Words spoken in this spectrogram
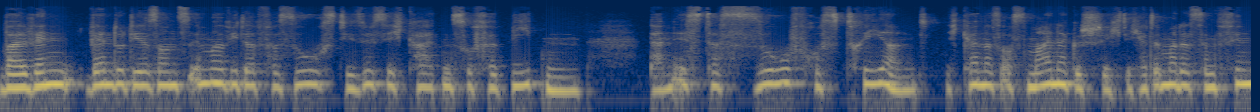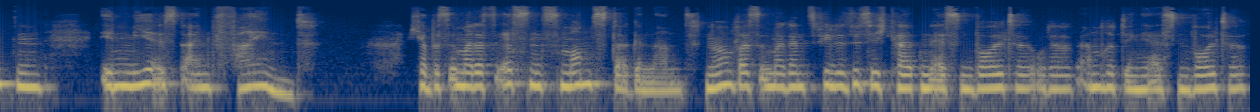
Weil wenn, wenn du dir sonst immer wieder versuchst, die Süßigkeiten zu verbieten, dann ist das so frustrierend. Ich kenne das aus meiner Geschichte. Ich hatte immer das Empfinden, in mir ist ein Feind ich habe es immer das Essensmonster genannt, ne, was immer ganz viele Süßigkeiten essen wollte oder andere Dinge essen wollte.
